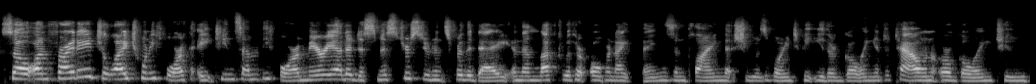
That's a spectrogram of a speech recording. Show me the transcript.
So on Friday, July 24th, 1874, Marietta dismissed her students for the day and then left with her overnight things, implying that she was going to be either going into town or going to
